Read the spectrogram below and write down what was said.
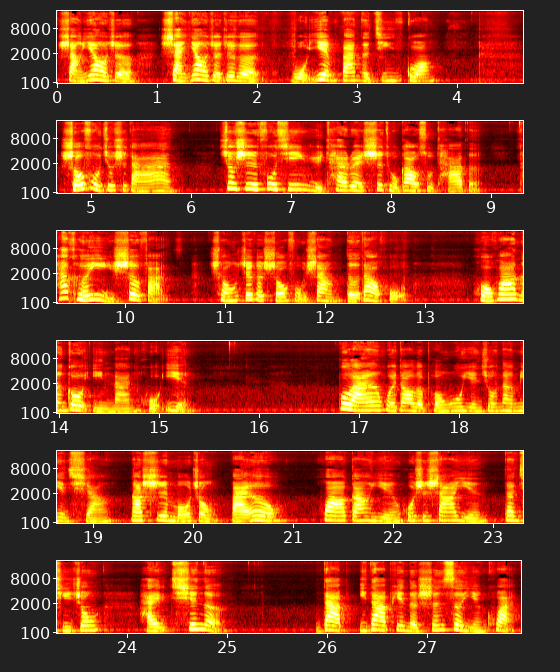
闪耀着，闪耀着这个火焰般的金光。手斧就是答案。就是父亲与泰瑞试图告诉他的，他可以设法从这个手斧上得到火，火花能够引燃火焰。布莱恩回到了棚屋，研究那面墙，那是某种白垩花岗岩或是砂岩，但其中还嵌了一大一大片的深色岩块，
